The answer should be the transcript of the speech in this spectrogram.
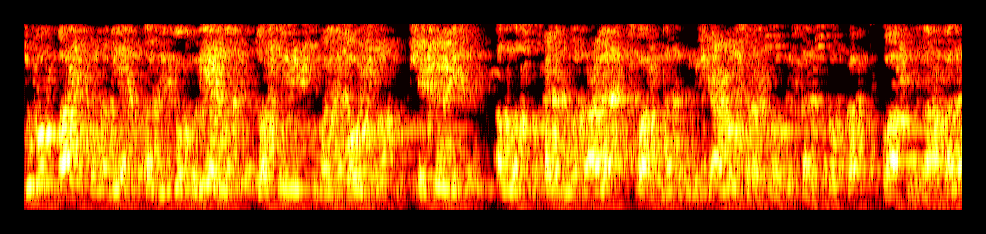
যুবক ভাই এখন আমি আর কথা দীর্ঘ করিয়া না, দশ মিনিট সময় দেওয়া হয়েছিল, শেষ হয়ে গেছে। আল্লাহ সুবহানাহু ওয়া তাআলা আল্লাহ বেশি আমল করার তৌফিক দান করুক। ওয়া আখিরু দাওয়ানা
